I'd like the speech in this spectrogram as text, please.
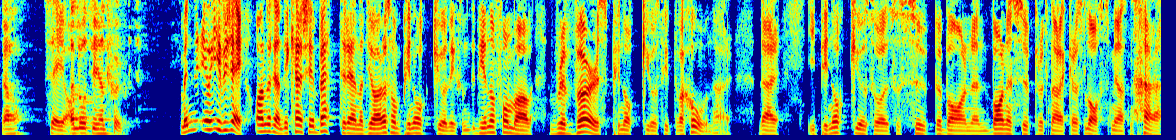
Ja, säger jag. Det låter ju helt sjukt. Men i och för sig, å andra sidan, det kanske är bättre än att göra som Pinocchio liksom. Det är någon form av reverse Pinocchio situation här. Där i Pinocchio så, så super barnen, barnen super och knarkar och slåss medan den här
